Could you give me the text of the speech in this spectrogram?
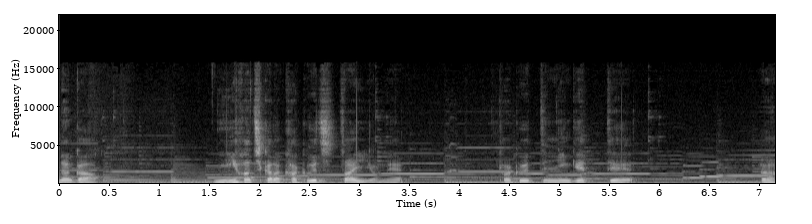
なんか2八から角打ちたいよね。角打って逃げてうん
